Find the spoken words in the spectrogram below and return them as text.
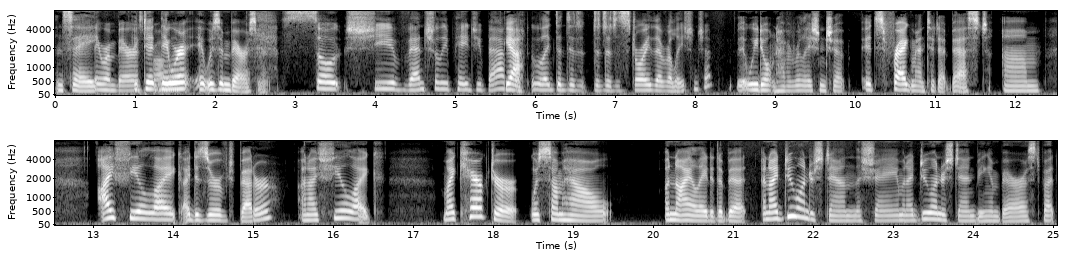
and say they were embarrassed. It did, they were. It was embarrassment. So she eventually paid you back. Yeah. Like did did, did it destroy the relationship? We don't have a relationship. It's fragmented at best. Um, I feel like I deserved better, and I feel like my character was somehow annihilated a bit. And I do understand the shame and I do understand being embarrassed, but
